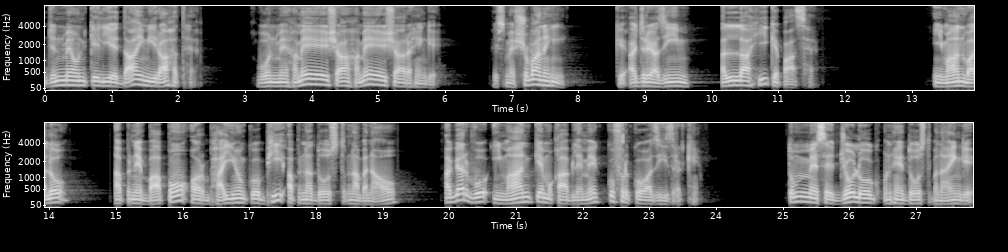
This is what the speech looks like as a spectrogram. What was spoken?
جن میں ان کے لیے دائمی راحت ہے۔ وہ ان میں ہمیشہ ہمیشہ رہیں گے۔ اس میں شبہ نہیں کہ اجر عظیم اللہ ہی کے پاس ہے۔ ایمان والو، اپنے باپوں اور بھائیوں کو بھی اپنا دوست نہ بناؤ۔ اگر وہ ایمان کے مقابلے میں کفر کو عزیز رکھیں۔ تم میں سے جو لوگ انہیں دوست بنائیں گے،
